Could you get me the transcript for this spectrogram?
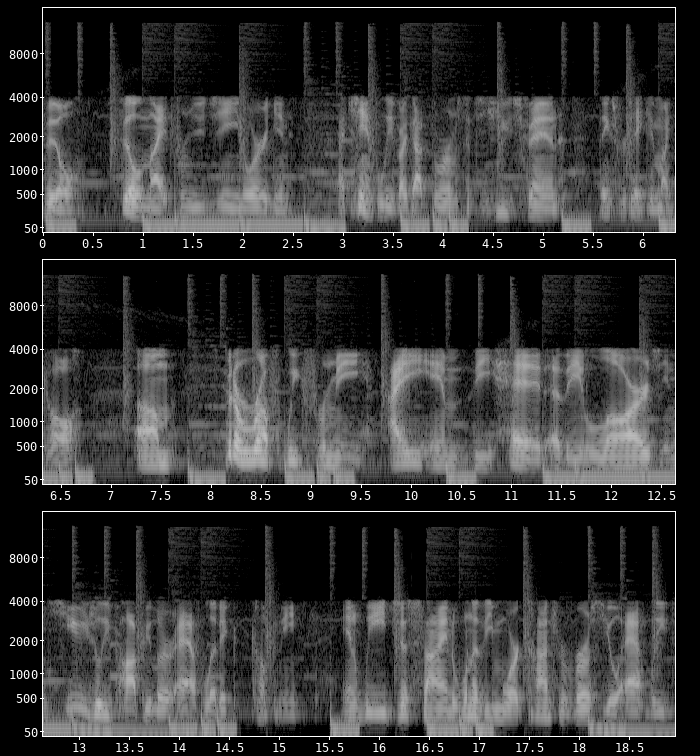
Phil. Phil Knight from Eugene, Oregon. I can't believe I got through. I'm such a huge fan. Thanks for taking my call. Um, it's been a rough week for me. I am the head of a large and hugely popular athletic company and we just signed one of the more controversial athletes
